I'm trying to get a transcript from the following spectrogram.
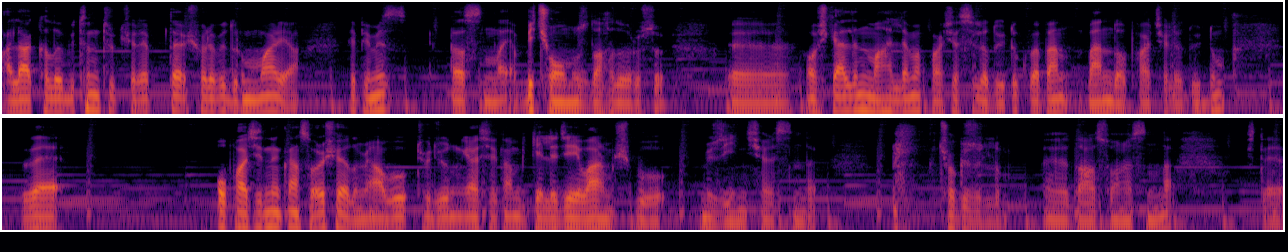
alakalı bütün Türkçe rapte şöyle bir durum var ya hepimiz aslında ya birçoğumuz daha doğrusu e, Hoş Geldin Mahalleme parçasıyla duyduk ve ben ben de o parçayla duydum ve o parçayı dinledikten sonra şey dedim ya bu çocuğun gerçekten bir geleceği varmış bu müziğin içerisinde. Çok üzüldüm e, daha sonrasında. İşte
